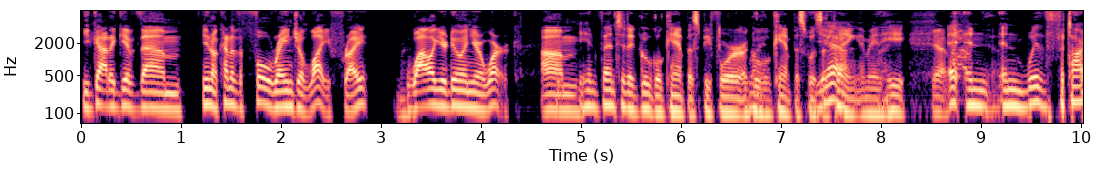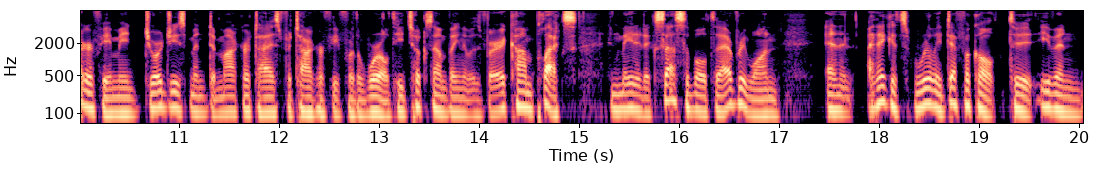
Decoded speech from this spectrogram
you got to give them, you know, kind of the full range of life, right? While you're doing your work. Um, He invented a Google campus before a Google campus was Yeah. a thing. I mean, he Yeah. and and with photography, I mean, George Eastman democratized photography for the world. He took something that was very complex and made it accessible to everyone. And I think it's really difficult to even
